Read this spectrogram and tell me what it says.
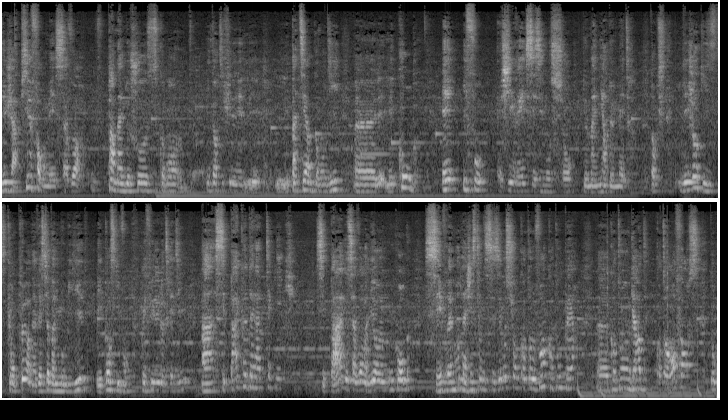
déjà bien formé, savoir pas mal de choses, comment identifier les, patterns, comme on dit, les courbes, et il faut gérer ses émotions de manière de maître. Donc, les gens qui, ont peur d'investir dans l'immobilier et pensent qu'ils vont préférer le trading, ben, c'est pas que de la technique. C'est pas de savoir lire une courbe, c'est vraiment de la gestion de ses émotions quand on vend, quand on perd, euh, quand on garde, quand on renforce. Donc,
